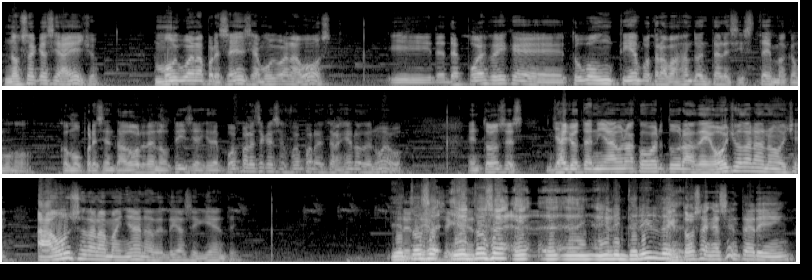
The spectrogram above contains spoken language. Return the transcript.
No sé qué se ha hecho. Muy buena presencia, muy buena voz y después vi que tuvo un tiempo trabajando en Telesistema como, como presentador de noticias y después parece que se fue para el extranjero de nuevo. Entonces ya yo tenía una cobertura de 8 de la noche a 11 de la mañana del día siguiente. Y entonces, y entonces en, el interín de... Entonces en ese interín...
